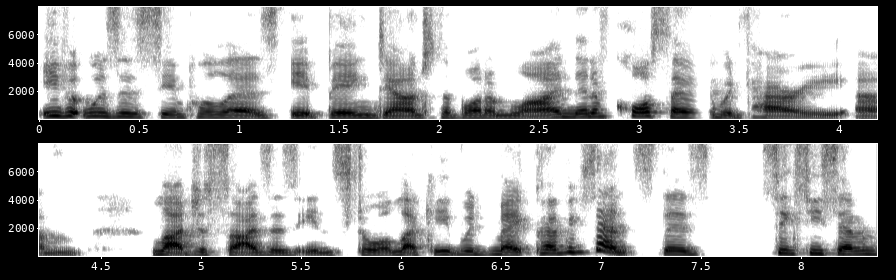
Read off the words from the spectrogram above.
if it was as simple as it being down to the bottom line, then of course they would carry um, larger sizes in store. Like, it would make perfect sense. There's 67%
